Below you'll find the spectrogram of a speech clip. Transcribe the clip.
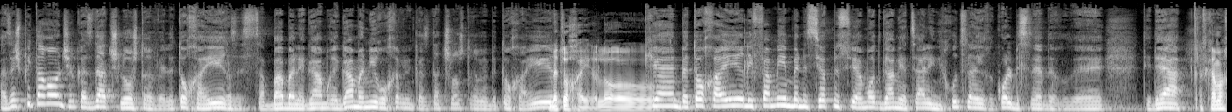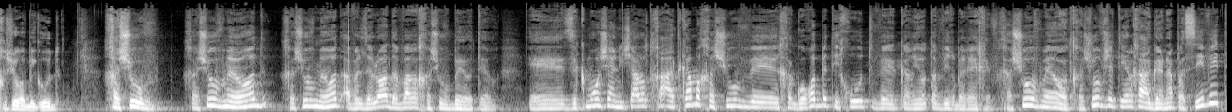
אז יש פתרון של קסדת שלושת רבעי לתוך העיר, זה סבבה לגמרי. גם אני רוכב עם קסדת שלושת רבעי בתוך העיר. בתוך העיר, לא... כן, בתוך העיר, לפעמים בנסיעות מסוימות גם יצא לי מחוץ לעיר, הכל בסדר. זה, אתה יודע, אז כמה חשוב הביגוד? חשוב, חשוב מאוד, חשוב מאוד, אבל זה לא הדבר החשוב ביותר. אה, זה כמו שאני אשאל אותך, עד כמה חשוב אה, חגורות בטיחות וכריות אוויר ברכב? חשוב מאוד, חשוב שתהיה לך הגנה פסיבית,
